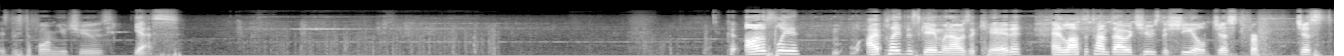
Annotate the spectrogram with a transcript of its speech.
Is this the form you choose? Yes. Honestly, I played this game when I was a kid, and lots of times I would choose the shield just for just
